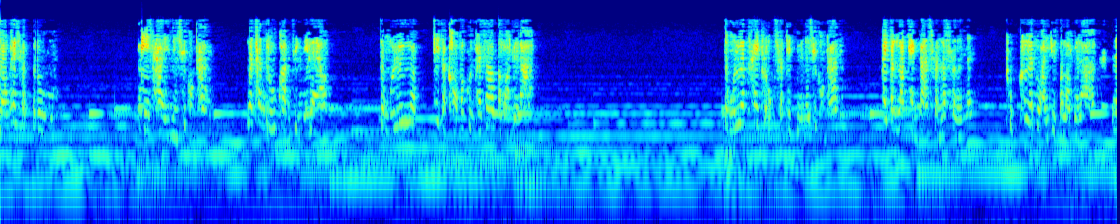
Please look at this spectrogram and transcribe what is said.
ย่อมให้ศัตรูมีชัยเหนือชีวิตของท่าน เมื่อท่านรู้ความจริงนี้แล้วจงเลือกที่จะขอบพระคุณพระเจ้าตลอดเวลาจงเลือกให้พระองค์สถิตอยู่ในชีวิตของท่าน ให้บัลลังก์แห่งการสรรเสริญนั้น ถูกเคลื่อนไหวอยู่ตลอดเวลาใน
